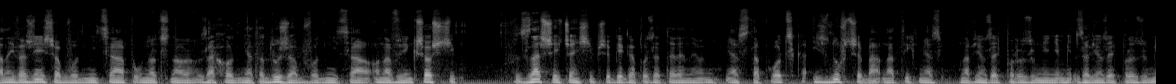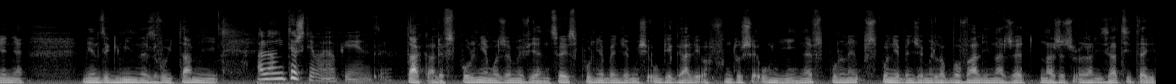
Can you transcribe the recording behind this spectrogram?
Ta najważniejsza obwodnica północno-zachodnia, ta duża obwodnica, ona w większości, w znacznej części przebiega poza terenem miasta Płocka i znów trzeba natychmiast nawiązać porozumienie, zawiązać porozumienie międzygminne z wójtami Ale oni też nie mają pieniędzy. tak, ale wspólnie możemy więcej, wspólnie będziemy się ubiegali o fundusze unijne, wspólnie, wspólnie będziemy lobowali na rzecz, na rzecz realizacji tej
